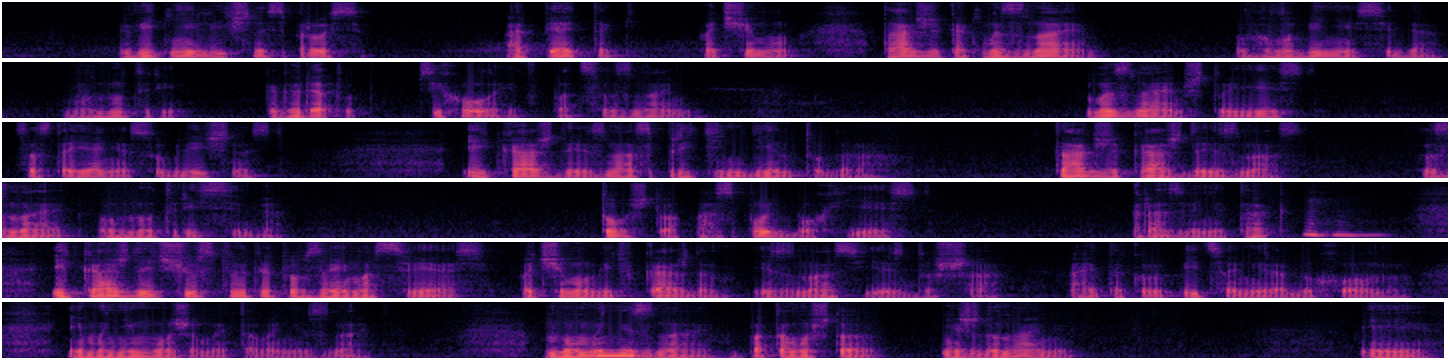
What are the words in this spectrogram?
Ведь не личность просит. Опять-таки, почему? Так же, как мы знаем в глубине себя, внутри, как говорят вот психологи в подсознании, мы знаем, что есть состояние субличности, и каждый из нас претендент туда. Также каждый из нас знает внутри себя то, что Господь Бог есть. Разве не так? Угу. И каждый чувствует эту взаимосвязь. Почему? Ведь в каждом из нас есть душа, а это крупица мира духовного. И мы не можем этого не знать. Но мы не знаем, потому что между нами и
